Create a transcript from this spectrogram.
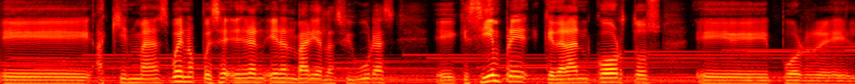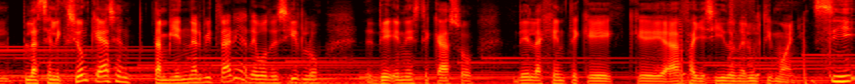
Eh, ¿A quién más? Bueno, pues eh, eran, eran varias las figuras eh, que siempre quedarán cortos eh, por el- la selección que hacen también arbitraria, debo decirlo, de, en este caso, de la gente que, que ha fallecido en el último año. Sí,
